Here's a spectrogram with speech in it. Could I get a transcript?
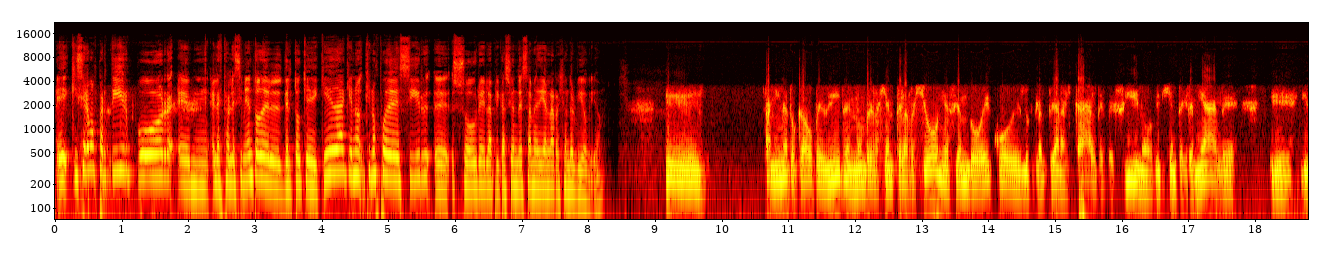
Eh, quisiéramos partir por eh, el establecimiento del, toque de queda. ¿Qué, no, qué nos puede decir eh, sobre la aplicación de esa medida en la región del Biobío? Eh, a mí me ha tocado pedir en nombre de la gente de la región y haciendo eco de lo que plantean alcaldes, vecinos, dirigentes gremiales eh, y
